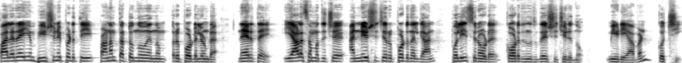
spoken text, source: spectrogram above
പലരെയും ഭീഷണിപ്പെടുത്തി പണം തട്ടുന്നുവെന്നും റിപ്പോർട്ടിലുണ്ട്. നേരത്തെ ഇയാളെ സംബന്ധിച്ച് അന്വേഷിച്ച് റിപ്പോർട്ട് നൽകാൻ പോലീസിനോട് കോടതി നിർദ്ദേശിച്ചിരുന്നു. Media one Kochi.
